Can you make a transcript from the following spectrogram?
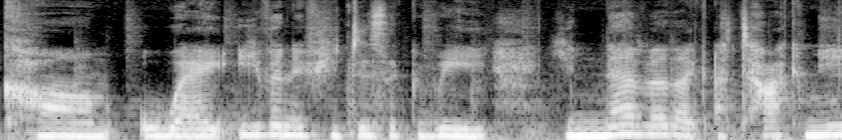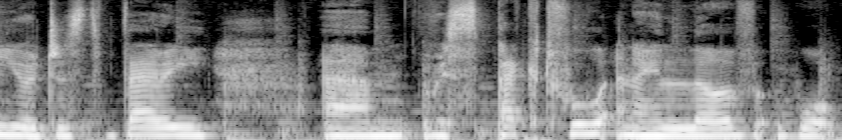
calm way. Even if you disagree you never like attack me. You're just very um, respectful. And I love what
